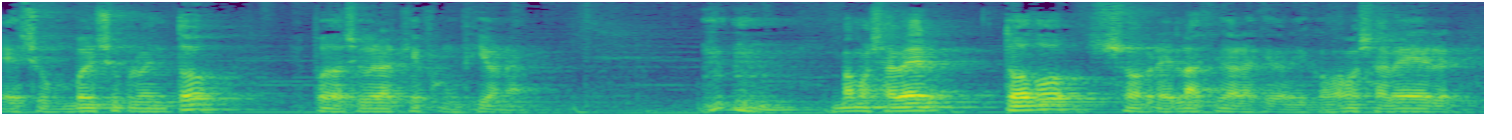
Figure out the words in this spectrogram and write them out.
es un buen suplemento puedo asegurar que funciona. Vamos a ver todo sobre el ácido araquidónico. Vamos a ver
